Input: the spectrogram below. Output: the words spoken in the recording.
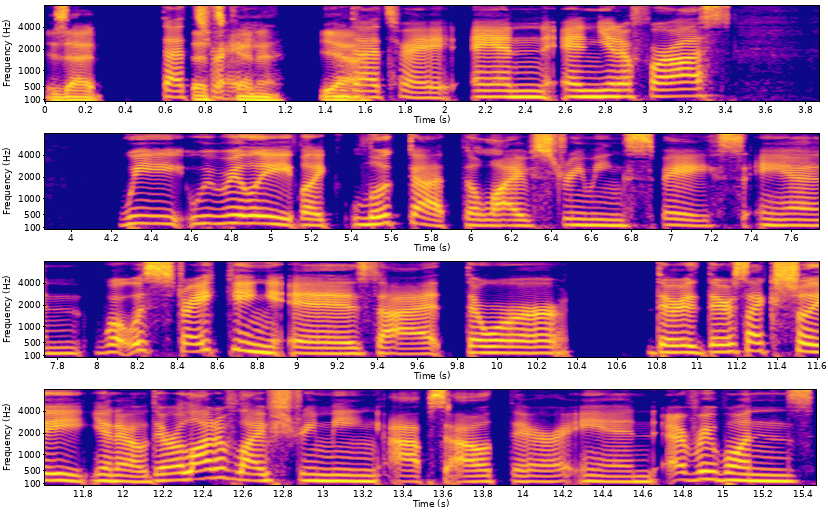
Is that that's, that's right? Kinda, yeah, that's right. And and you know, for us, we we really like looked at the live streaming space, and what was striking is that there were there there's actually you know there are a lot of live streaming apps out there, and everyone's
